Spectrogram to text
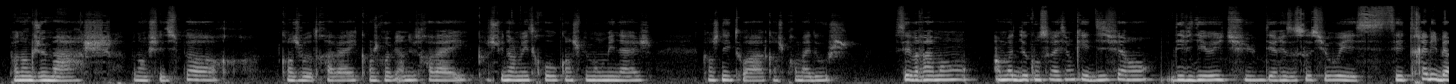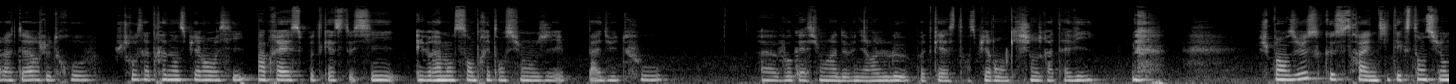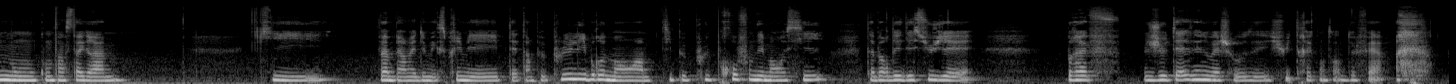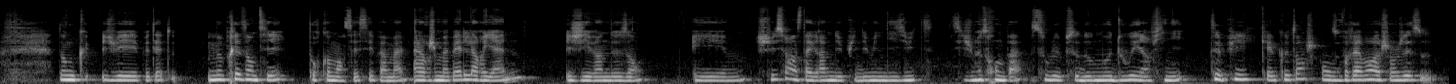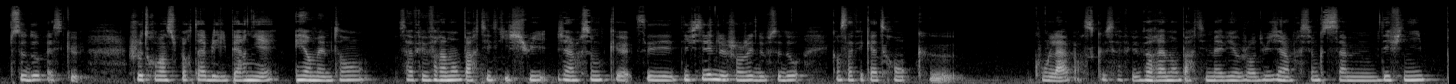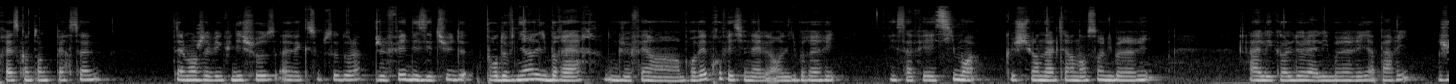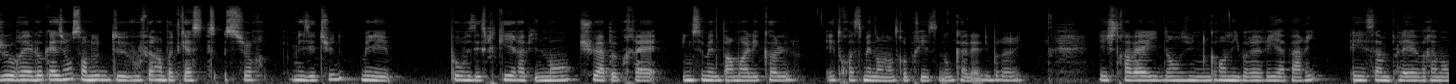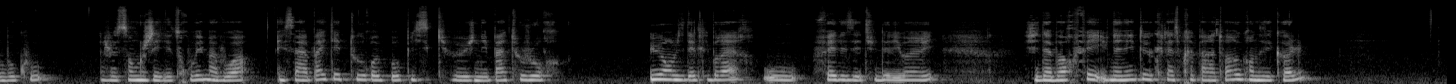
pendant que je marche, pendant que je fais du sport, quand je vais au travail, quand je reviens du travail, quand je suis dans le métro, quand je fais mon ménage, quand je nettoie, quand je prends ma douche. C'est vraiment un mode de consommation qui est différent des vidéos YouTube, des réseaux sociaux et c'est très libérateur, je trouve. Je trouve ça très inspirant aussi. Après, ce podcast aussi est vraiment sans prétention. J'ai pas du tout euh, vocation à devenir le podcast inspirant qui changera ta vie. je pense juste que ce sera une petite extension de mon compte Instagram qui va me permettre de m'exprimer peut-être un peu plus librement, un petit peu plus profondément aussi, d'aborder des sujets Bref, je teste des nouvelles choses et je suis très contente de le faire. Donc je vais peut-être me présenter pour commencer, c'est pas mal. Alors je m'appelle Lauriane, j'ai 22 ans et je suis sur Instagram depuis 2018, si je me trompe pas, sous le pseudo Modou et Infini. Depuis quelques temps, je pense vraiment à changer ce pseudo parce que je le trouve insupportable et hyper niais. Et en même temps, ça fait vraiment partie de qui je suis. J'ai l'impression que c'est difficile de changer de pseudo quand ça fait 4 ans que qu'on l'a parce que ça fait vraiment partie de ma vie aujourd'hui. J'ai l'impression que ça me définit presque en tant que personne, tellement j'ai vécu des choses avec ce pseudo-là. Je fais des études pour devenir libraire, donc je fais un brevet professionnel en librairie et ça fait six mois que je suis en alternance en librairie à l'école de la librairie à Paris. J'aurai l'occasion sans doute de vous faire un podcast sur mes études, mais pour vous expliquer rapidement, je suis à peu près une semaine par mois à l'école et trois semaines en entreprise, donc à la librairie et je travaille dans une grande librairie à Paris et ça me plaît vraiment beaucoup. Je sens que j'ai trouvé ma voie et ça n'a pas été tout repos puisque je n'ai pas toujours eu envie d'être libraire ou fait des études de librairie. J'ai d'abord fait une année de classe préparatoire aux grandes écoles.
